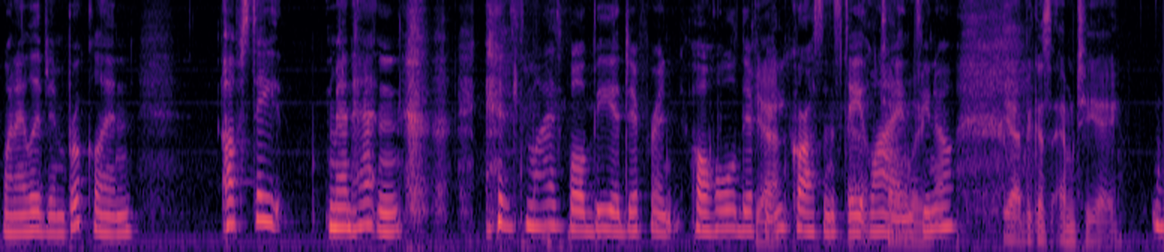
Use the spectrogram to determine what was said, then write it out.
when I lived in Brooklyn, upstate Manhattan, it might as well be a different, a whole different. Yeah. Crossing state Yeah, lines, totally. you know. Yeah, because MTA. Right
